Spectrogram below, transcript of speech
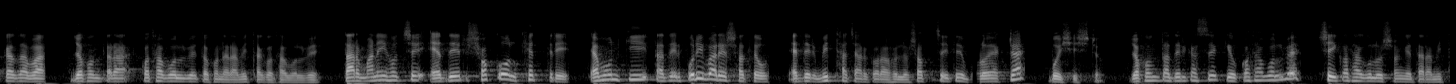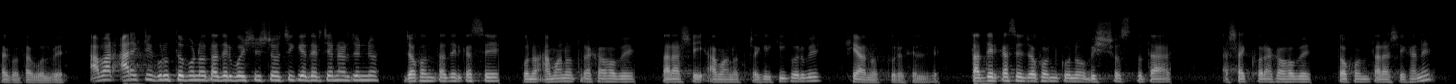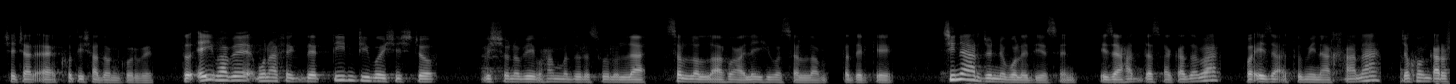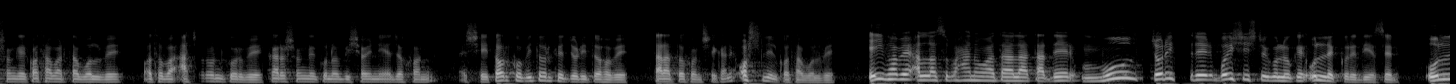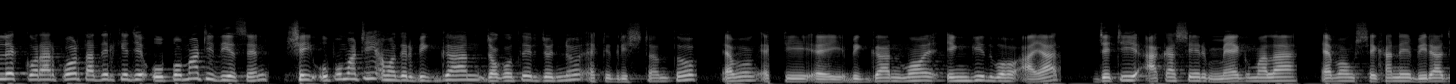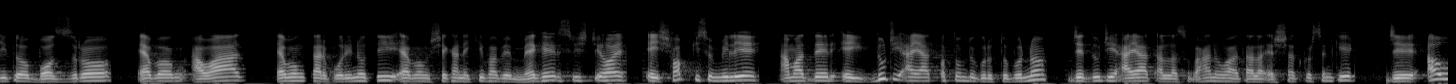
কাজাবা যখন তারা কথা বলবে তখন এরা মিথ্যা কথা বলবে। তার মানেই হচ্ছে এদের সকল ক্ষেত্রে, এমনকি তাদের পরিবারের সাথেও এদের মিথ্যাচার করা হলো সবচাইতে বড় একটা বৈশিষ্ট্য। যখন তাদের কাছে কেউ কথা বলবে, সেই কথাগুলোর সঙ্গে তারা মিথ্যা কথা বলবে। আবার আরেকটি গুরুত্বপূর্ণ তাদের বৈশিষ্ট্য হচ্ছে কি এদের চেনার জন্য? যখন তাদের কাছে কোনো আমানত রাখা হবে তারা সেই আমানতটাকে কি করবে? খেয়ানত করে ফেলবে। তাদের কাছে যখন কোনো বিশ্বস্ততা সাক্ষ্য রাখা হবে, তখন তারা সেখানে সেটার ক্ষতি সাধন করবে। তো এইভাবে মুনাফিকদের তিনটি বৈশিষ্ট্য বিশ্বনবী মোহাম্মদুর রসুল্লাহ সাল্লাহ আলহি ওয়াসাল্লাম তাদেরকে চিনার জন্য বলে দিয়েছেন। ইজা হাদ্দাসা কাজাবা ও ইজা তুমিনা খানা। যখন কারোর সঙ্গে কথাবার্তা বলবে অথবা আচরণ করবে কারোর সঙ্গে কোনো বিষয় নিয়ে যখন সে তর্ক বিতর্কে জড়িত হবে তারা তখন সেখানে অশ্লীল কথা বলবে। এইভাবে আল্লাহ সুবাহানুয়াতালা তাদের মূল চরিত্রের বৈশিষ্ট্যগুলোকে উল্লেখ করে দিয়েছেন। উল্লেখ করার পর তাদেরকে যে উপমাটি দিয়েছেন, সেই উপমাটি আমাদের বিজ্ঞান জগতের জন্য একটি দৃষ্টান্ত এবং একটি এই বিজ্ঞানময় ইঙ্গিতবহ আয়াত, যেটি আকাশের মেঘমালা এবং সেখানে বিরাজিত বজ্র এবং আওয়াজ এবং তার পরিণতি এবং সেখানে কীভাবে মেঘের সৃষ্টি হয়, এই সব কিছু মিলিয়ে আমাদের এই দুটি আয়াত অত্যন্ত গুরুত্বপূর্ণ। যে দুটি আয়াত আল্লাহ সুবাহান তালা এরশাদ করছেন কি? যে আউ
